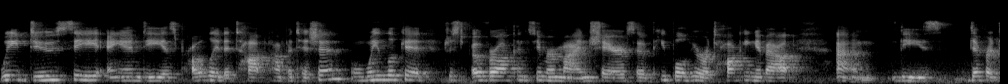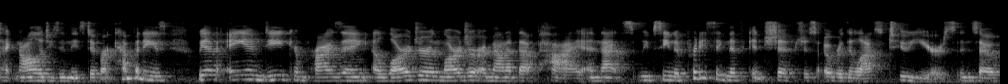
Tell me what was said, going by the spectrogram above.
we do see AMD as probably the top competition. When we look at just overall consumer mind share, so people who are talking about um, these different technologies in these different companies, we have AMD comprising a larger and larger amount of that pie. And that's, we've seen a pretty significant shift just over the last two years. And so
